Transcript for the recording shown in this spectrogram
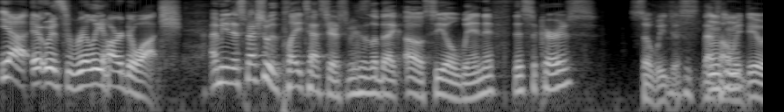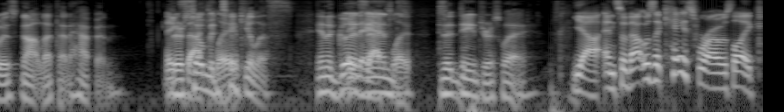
yeah it was really hard to watch. I mean, especially with playtesters, because they'll be like, "Oh, so you'll win if this occurs." So we just—that's all we do is not let that happen. They're so Mm-hmm. Meticulous in a good Exactly. and d- dangerous way. Yeah, and so that was a case where I was like,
